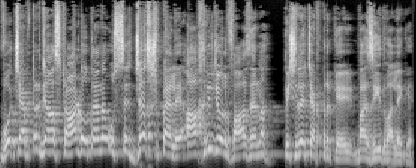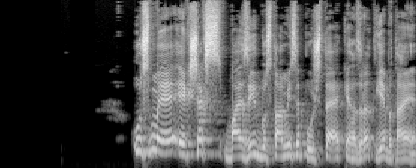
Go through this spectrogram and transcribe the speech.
वो चैप्टर जहाँ स्टार्ट होता है ना, उससे जस्ट पहले, आखिरी जो अल्फाज है ना, पिछले चैप्टर के, बाजीद वाले के, उसमें एक शख्स बाजीद बुस्तामी से पूछता है कि, हज़रत, ये बताएँ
